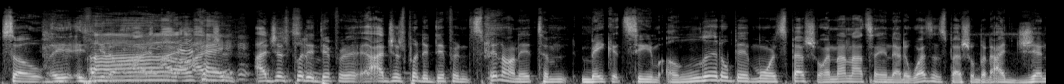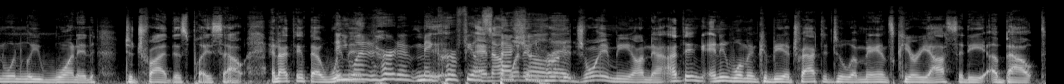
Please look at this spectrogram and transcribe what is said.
So it- you know, I, I, I, okay. ju- I just put a different, I just put a different spin on it to make it seem a little bit more special. And I'm not saying that it wasn't special, but I genuinely wanted to try this place out. And I think that women. and you wanted her to make her feel and I wanted special. her to join me on that. I think any woman could be attracted to a man's curiosity about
